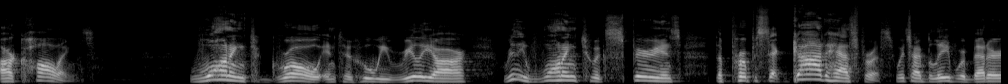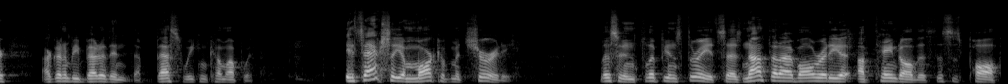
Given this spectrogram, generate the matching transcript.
our callings, wanting to grow into who we really are, really wanting to experience the purpose that God has for us, which I believe we're better are going to be better than the best we can come up with. It's actually a mark of maturity. Listen, in Philippians 3, it says, Not that I've already obtained all this. This is Paul.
